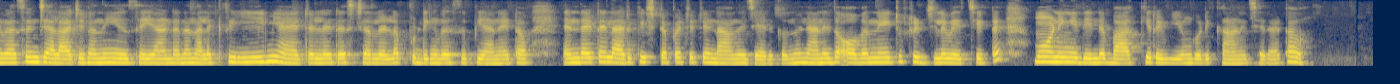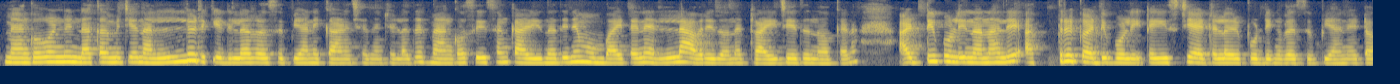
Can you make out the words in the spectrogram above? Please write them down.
ഗ്രാസും ജലാറ്റിനൊന്നും യൂസ് ചെയ്യാണ്ട് തന്നെ നല്ല ക്രീമി ആയിട്ടുള്ള ടെക്സ്ചറിലുള്ള പുഡിംഗ് റെസിപ്പിയാണ് കേട്ടോ. എന്തായിട്ട് എല്ലാവർക്കും ഇഷ്ടപ്പെട്ടിട്ടുണ്ടാവുമെന്ന് വിചാരിക്കുന്നു. ഞാനിത് ഓവർനൈറ്റ് ഫ്രിഡ്ജിൽ വെച്ചിട്ട് മോർണിംഗ് ഇതിന്റെ ബാക്കി റിവ്യൂവും കൂടി കാണിച്ചു തരാം കേട്ടോ. മാംഗോ കൊണ്ട് ഉണ്ടാക്കാൻ പറ്റിയ നല്ലൊരു കിടില റെസിപ്പിയാണ് ഈ കാണിച്ചു തന്നിട്ടുള്ളത്. മാംഗോ സീസൺ കഴിയുന്നതിന് മുമ്പായിട്ട് തന്നെ എല്ലാവരും ഇതൊന്ന് ട്രൈ ചെയ്ത് നോക്കണം. അടിപൊളി എന്ന് പറഞ്ഞാൽ അത്രയ്ക്കും അടിപൊളി ടേസ്റ്റി ആയിട്ടുള്ള ഒരു പുഡിംഗ് റെസിപ്പിയാണ് കേട്ടോ.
